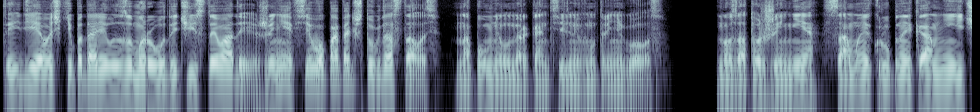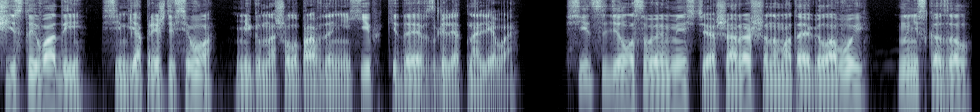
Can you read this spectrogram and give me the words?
«Ты девочке подарил изумруды чистой воды, жене всего по пять штук досталось», — напомнил меркантильный внутренний голос. «Но зато жене самые крупные камни и чистой воды. Семья прежде всего», — мигом нашел оправдание Хип, кидая взгляд налево. Сид сидел на своем месте, ошарашенно мотая головой, но не сказал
